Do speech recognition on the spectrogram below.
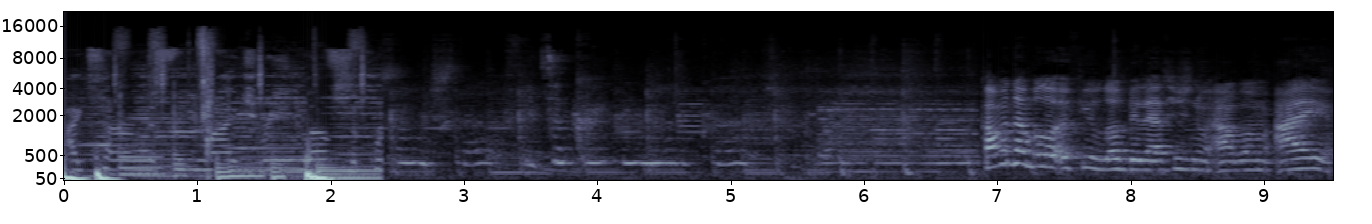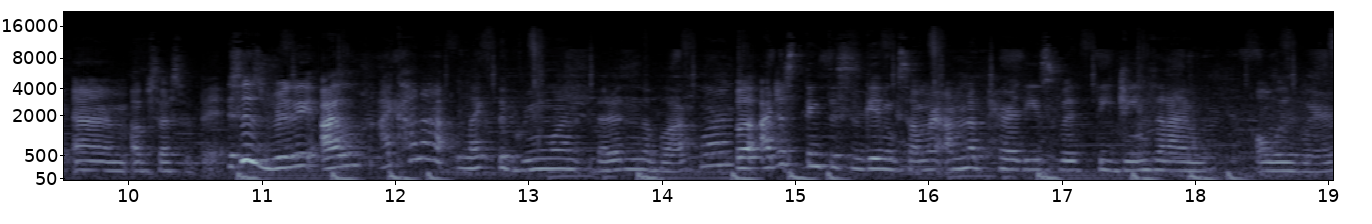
I turn to see my dream love support. So much stuff. It's a great Comment down below if you love Billie Eilish's new album. I am obsessed with it. This is really, I I kind of like the green one better than the black one. But I just think this is giving summer. I'm going to pair these with the jeans that I'm always wear.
